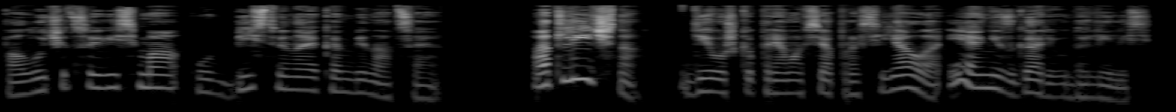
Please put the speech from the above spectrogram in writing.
получится весьма убийственная комбинация. Отлично! Девушка прямо вся просияла, и они с Гарри удалились.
